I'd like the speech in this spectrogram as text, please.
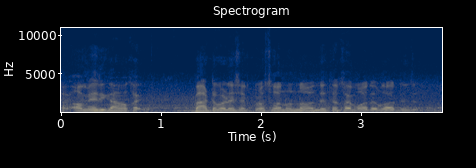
खै अमेरिकामा खै बाटोबाट यसरी क्रस गर्नु नभन्दै थियो खै म त गरिदिन्छु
